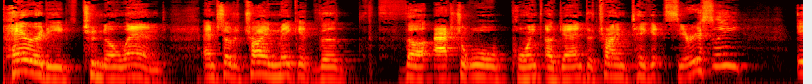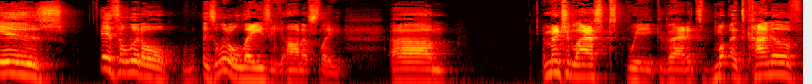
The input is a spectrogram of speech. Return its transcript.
parodied to no end and so to try and make it the the actual point again to try and take it seriously is is a little is a little lazy honestly. Um, i mentioned last week that it's it's kind of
